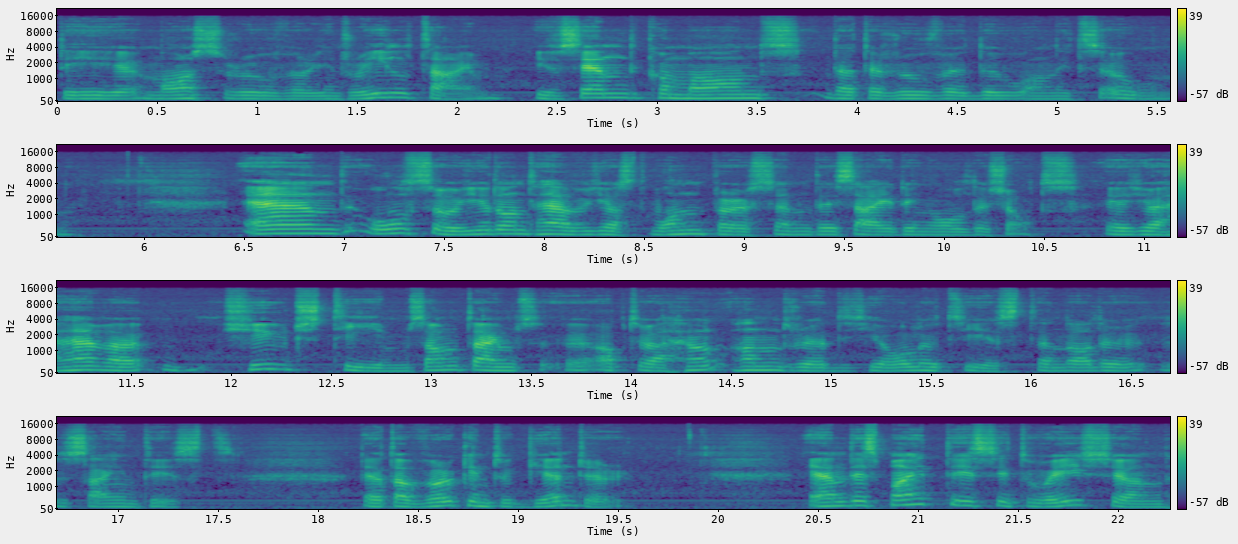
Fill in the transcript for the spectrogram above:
the Mars rover in real time. You send commands that the rover do on its own. And also, you don't have just one person deciding all the shots. Uh, you have a huge team, sometimes uh, up to a hundred geologists and other scientists that are working together. And despite this situation,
